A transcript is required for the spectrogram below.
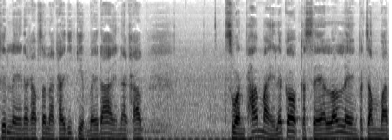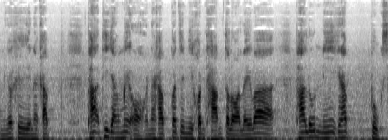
ขึ้นเลยนะครับสำหรับใครที่เก็บไว้ได้นะครับ ส่วนพระใหม่แล้วก็กระแสร้อนแรงประจำวันก็คือนะครับ พระที่ยังไม่ออกนะครับ ก็จะมีคนถามตลอดเลยว่า พระรุ่นนี้ครับปลูกเส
